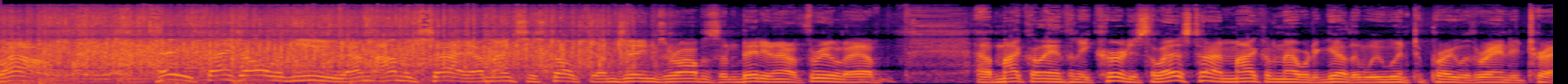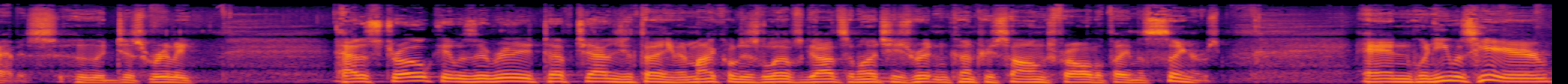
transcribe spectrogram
Wow. Hey, thank all of you. I'm, I'm excited. I'm anxious to talk to you. I'm James Robison. Betty and I are thrilled to have uh, Michael Anthony Curtis. The last time Michael and I were together, we went to pray with Randy Travis, who had just really had a stroke. It was a really tough, challenging thing. And Michael just loves God so much, he's written country songs for all the famous singers. And when he was here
